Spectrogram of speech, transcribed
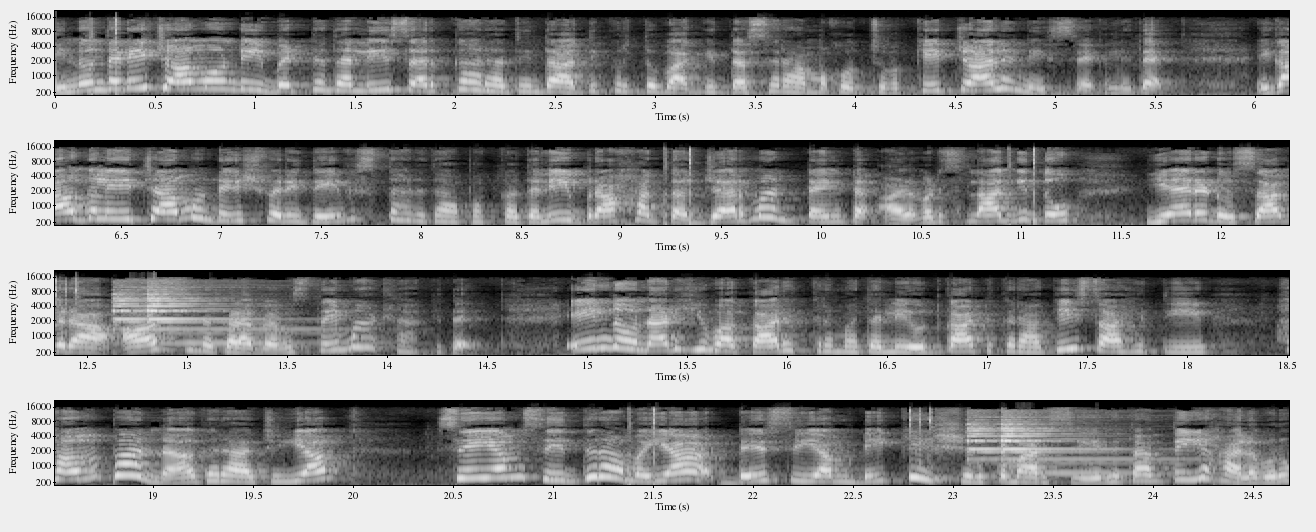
ಇನ್ನೊಂದೆಡೆ ಚಾಮುಂಡಿ ಬೆಟ್ಟದಲ್ಲಿ ಸರ್ಕಾರದಿಂದ ಅಧಿಕೃತವಾಗಿ ದಸರಾ ಮಹೋತ್ಸವಕ್ಕೆ ಚಾಲನೆ ಸಿಗಲಿದೆ. ಈಗಾಗಲೇ ಚಾಮುಂಡೇಶ್ವರಿ ದೇವಸ್ಥಾನದ ಪಕ್ಕದಲ್ಲಿ ಬೃಹತ್ ಜರ್ಮನ್ ಟೆಂಟ್ ಅಳವಡಿಸಲಾಗಿದ್ದು, ಎರಡು ಸಾವಿರ ಆಸನಗಳ ವ್ಯವಸ್ಥೆ ಮಾಡಲಾಗಿದೆ. ಇಂದು ನಡೆಯುವ ಕಾರ್ಯಕ್ರಮದಲ್ಲಿ ಉದ್ಘಾಟಕರಾಗಿ ಸಾಹಿತಿ Hampa Nagarajaiah, CM Siddaramaiah, DCM DK Shivakumar ಸೇರಿದಂತೆ ಹಲವರು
